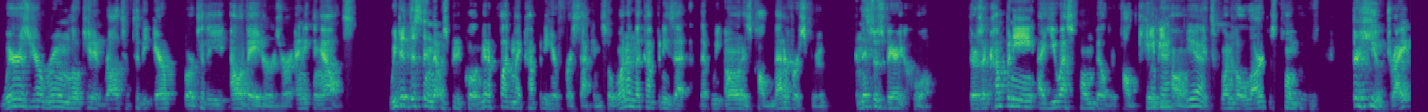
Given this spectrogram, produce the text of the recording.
where is your room located relative to the air or to the elevators or anything else? We did this thing that was pretty cool. I'm going to plug my company here for a second. So one of the companies that, that we own is called Metaverse Group. And this was very cool. There's a company, a US home builder called KB okay, Home. Yeah. It's one of the largest home builders. They're huge, right?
